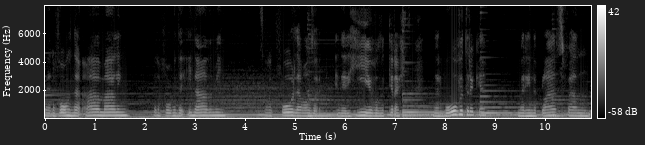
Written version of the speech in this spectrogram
Bij de volgende ademhaling, bij de volgende inademing, zal ik voor dat we onze energie of onze kracht naar boven trekken. Maar in de plaats van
